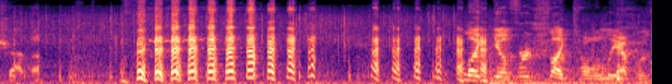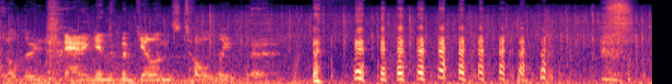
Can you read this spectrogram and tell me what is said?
Shut up. like Guilford's like totally up with Zoldoon shenanigans, but Guilan's totally.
